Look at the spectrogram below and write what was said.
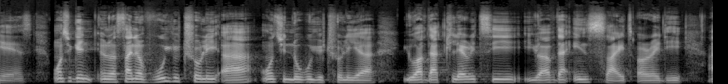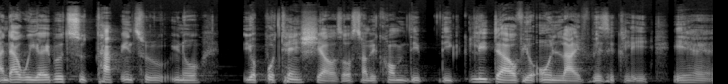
Yes. Once you get understanding of who you truly are, once you know who you truly are, you have that clarity, you have that insight already, and that way you're able to tap into, you know, your potentials also become the, the leader of your own life, basically. Yeah,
